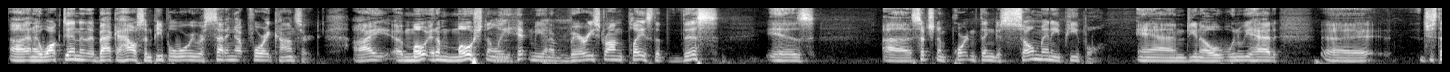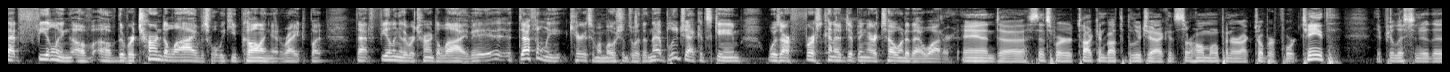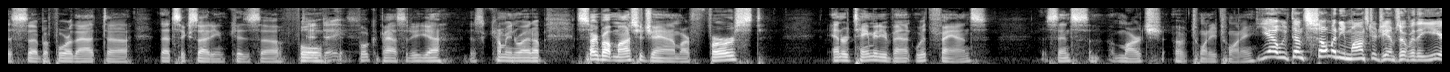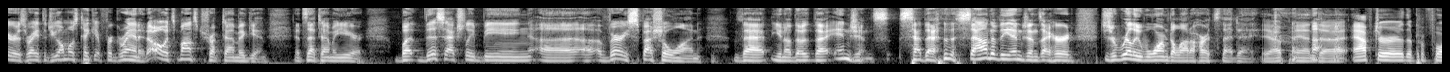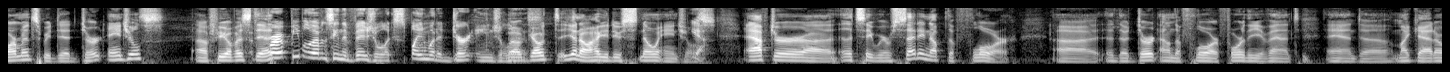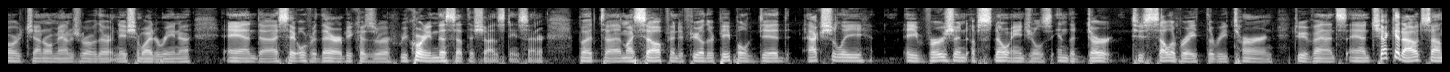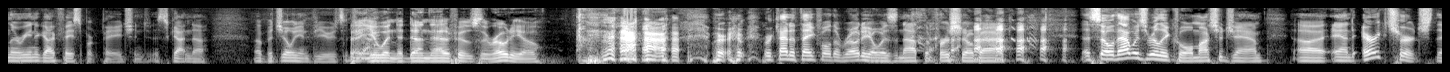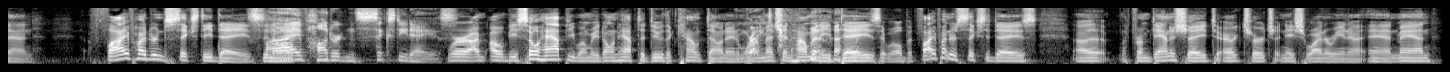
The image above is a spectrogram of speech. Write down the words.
Uh, and I walked in at the back of house, and people were we were setting up for a concert. I emo- it emotionally hit me in a very strong place that this is uh, such an important thing to so many people. And you know, when we had uh, just that feeling of, of the return to live is what we keep calling it, right? But that feeling of the return to live, it, it definitely carried some emotions with it. And that Blue Jackets game was our first kind of dipping our toe into that water. And uh, since we're talking about the Blue Jackets, their home opener October 14th. If you're listening to this uh, before that, uh, that's exciting because uh, full days. full capacity. Yeah, it's coming right up. Let's talk about Monster Jam, our first entertainment event with fans since March of 2020. Yeah, we've done so many monster jams over the years, right, that you almost take it for granted. Oh, it's monster truck time again. It's that time of year. But this actually being uh, a very special one that, you know, the, the engines, the, the sound of the engines I heard just really warmed a lot of hearts that day. Yep. And uh, after the performance, we did Dirt Angels. A few of us did. For people who haven't seen the visual, explain what a dirt angel Well, is. go. To, you know how you do snow angels. Yeah. After uh, let's see, we were setting up the floor, uh, the dirt on the floor for the event, and uh, Mike Gatto, our general manager over there at Nationwide Arena, and uh, I say over there because we're recording this at the Schottenstein Center, but uh, myself and a few other people did actually a version of Snow Angels in the dirt to celebrate the return to events. And check it out. It's on the Arena Guy Facebook page, and it's gotten a, a bajillion views. Bet you wouldn't have done that if it was the rodeo. we're, we're kind of thankful the rodeo was not the first show back. so that was really cool, Monster Jam. Uh, and Eric Church then, 560 days. You know, 560 days. where I'm, I'll be so happy when we don't have to do the countdown anymore. I mentioned how many days it will, but 560 days uh, from Dan Shay to Eric Church at Nationwide Arena, and man,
